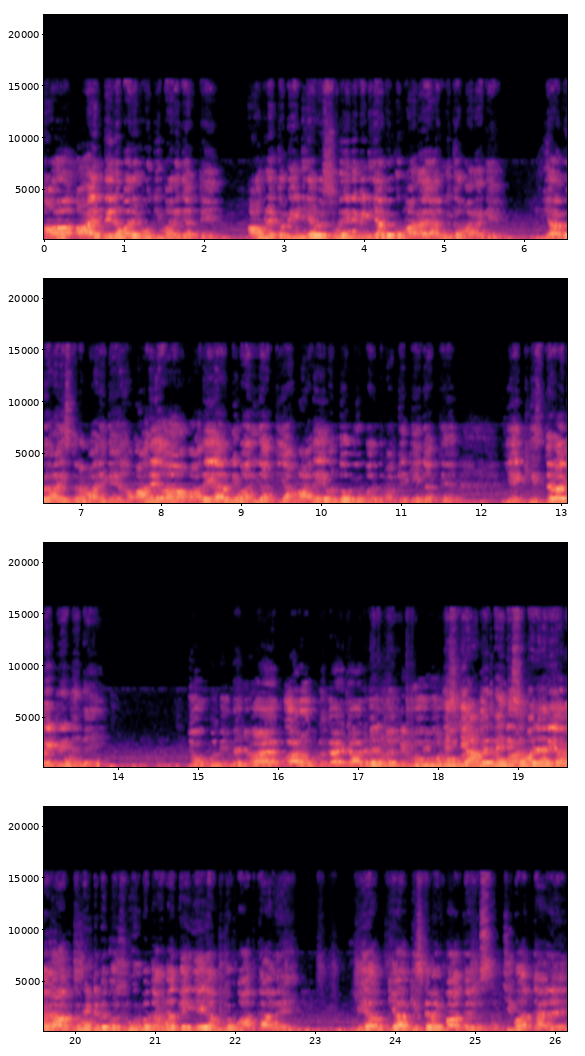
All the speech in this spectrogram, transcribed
हाँ आए दिन हमारे फौजी मारे जाते हैं। हमने कभी इंडिया में सुने नहीं इंडिया में कोई मारा आर्मी को मारा गया। या कोई हाँ इस तरह मारे गए। हमारे यहाँ हमारे ही आर्मी मारी जाती है हमारे बंदों के ऊपर धमाके किए जाते हैं। ये किस तरह की ट्रेनिंग है? जो खुद ही पे जो है आरोप लगाए जा रहे हैं। वो- वो- वो- इसकी हमें नहीं समझ आ रही अगर आप कमेटी में कुछ ज़रूर बताना कि ये हम जो बात कर रहे हैं ये हम क्या किस तरह की बात कर रहे हैं सच्ची बात कर रहे हैं?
